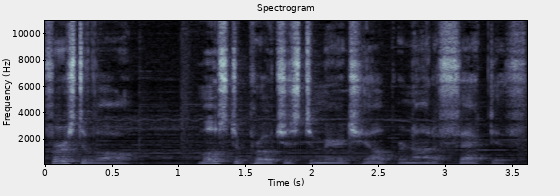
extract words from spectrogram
First of all, most approaches to marriage help are not effective.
